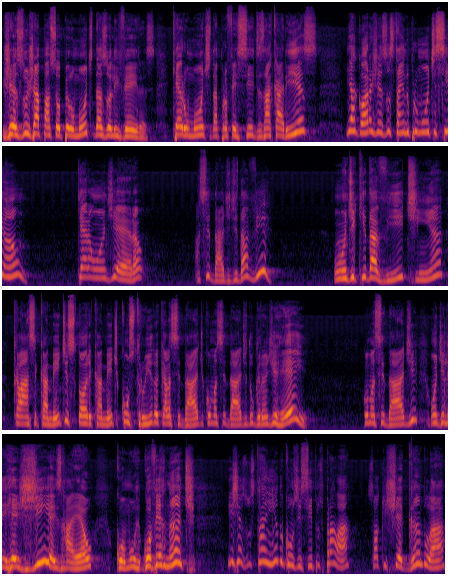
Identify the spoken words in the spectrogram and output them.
Jesus já passou pelo Monte das Oliveiras, que era o monte da profecia de Zacarias. E agora Jesus está indo para o Monte Sião, que era onde era a cidade de Davi. Onde que Davi tinha, classicamente, historicamente, construído aquela cidade como a cidade do grande rei. Como a cidade onde ele regia Israel como governante. E Jesus está indo com os discípulos para lá. Só que chegando lá,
